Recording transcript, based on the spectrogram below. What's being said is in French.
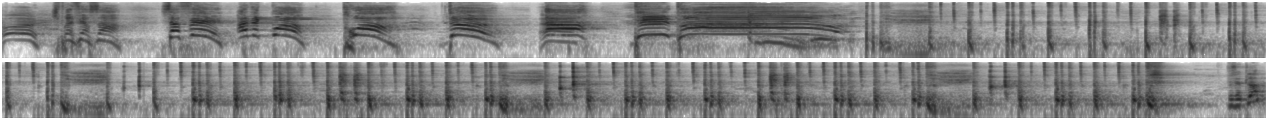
Ouais, je préfère ça. Ça fait, avec moi, 3, 2, 1, people Vous êtes là?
